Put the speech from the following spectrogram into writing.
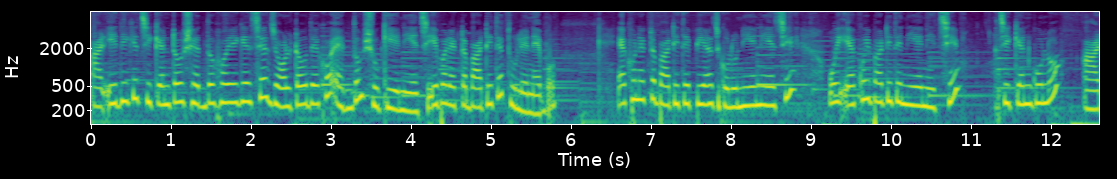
আর এদিকে চিকেনটাও সেদ্ধ হয়ে গেছে, জলটাও দেখো একদম শুকিয়ে নিয়েছি। এবার একটা বাটিতে তুলে নেব। এখন একটা বাটিতে পেঁয়াজগুলো নিয়ে নিয়েছি। ওই একই বাটিতে নিয়ে নিচ্ছি চিকেনগুলো আর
